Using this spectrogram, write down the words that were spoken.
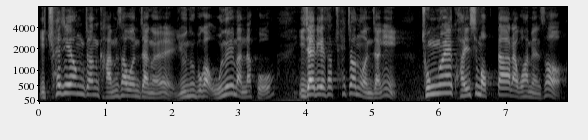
이 최재형 전 감사원장을 윤 후보가 오늘 만났고 이 자리에서 최 전 원장이 종로에 관심 없다라고 하면서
